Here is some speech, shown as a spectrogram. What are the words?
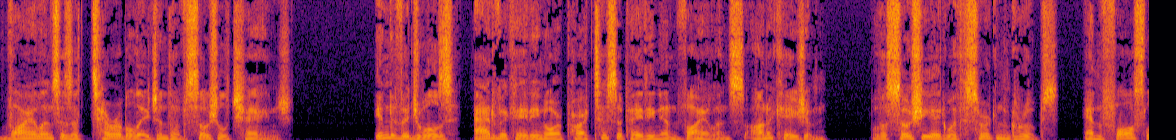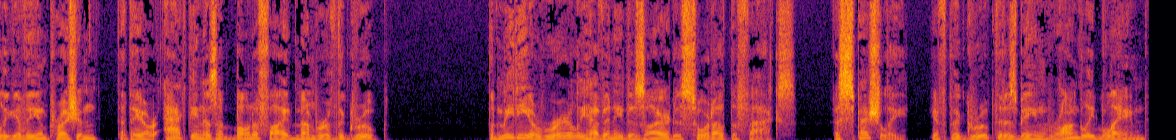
Violence is a terrible agent of social change. Individuals advocating or participating in violence on occasion will associate with certain groups and falsely give the impression that they are acting as a bona fide member of the group. The media rarely have any desire to sort out the facts, especially if the group that is being wrongly blamed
